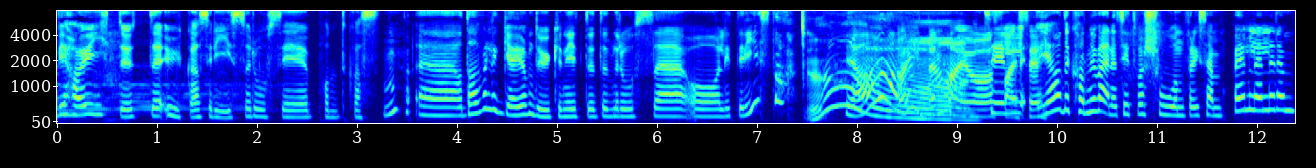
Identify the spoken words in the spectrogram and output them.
Vi har jo gitt ut eh, ukas ris og rose i podkasten. og da er det veldig gøy om du kunne gitt ut en rose og litt ris, da. Ah, Ja. Oi, den var jo Til, spicy. ja, det kan jo være en situasjon, for eksempel, eller en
